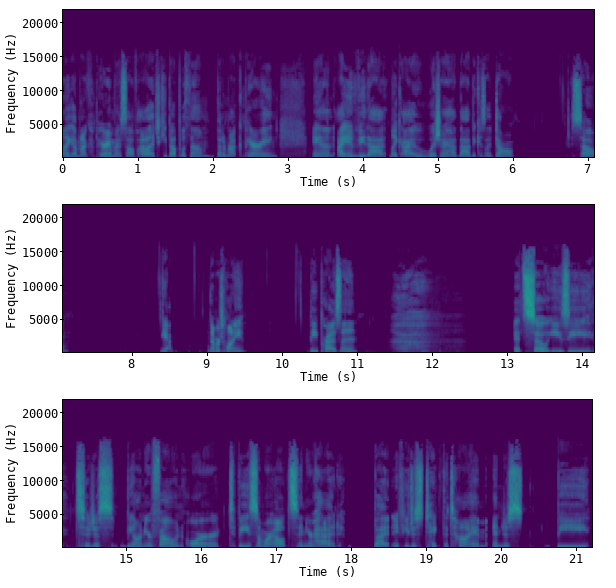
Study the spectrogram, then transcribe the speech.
like I'm not comparing myself. I like to keep up with them, but I'm not comparing and I envy that. Like I wish I had that because I don't. So yeah. Number 20, be present. It's so easy to just be on your phone or to be somewhere else in your head. But if you just take the time and just be,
